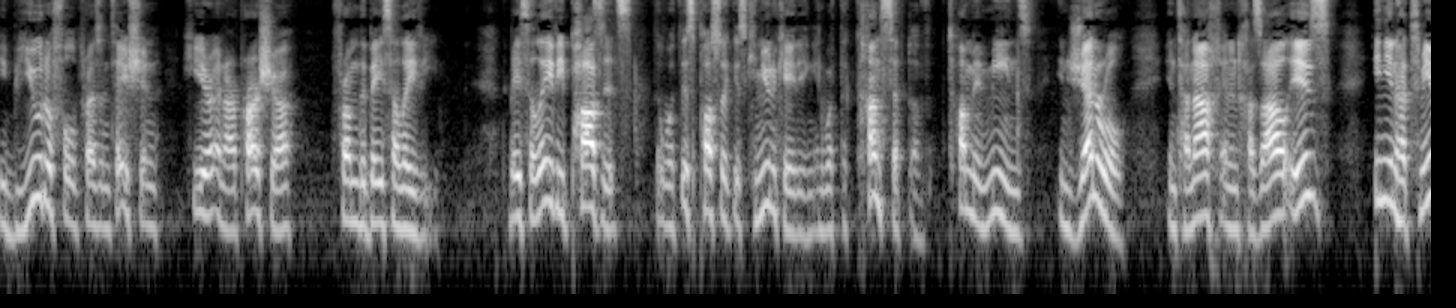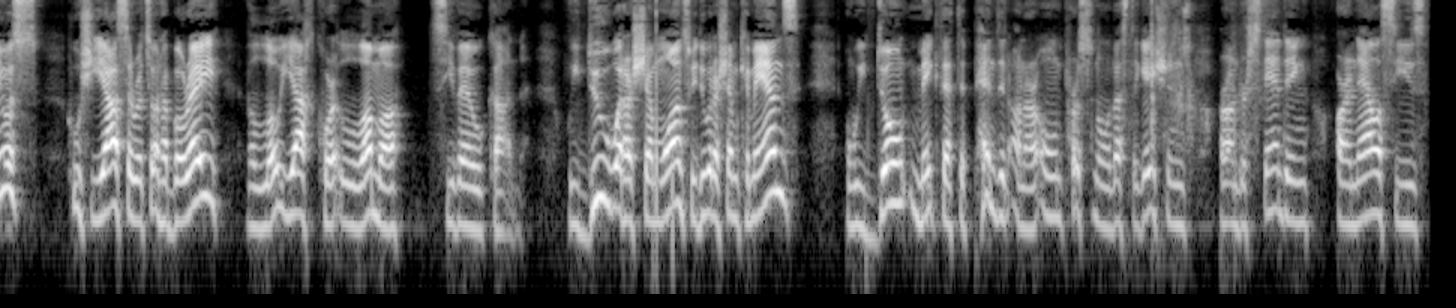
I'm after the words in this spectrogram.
a beautiful presentation here in our Parsha from the Beis Halevi. Beis Halevi posits that what this pasuk is communicating and what the concept of tamim means in general in Tanakh and in Chazal is inyan hatmimus hu shiyasa ratzon haborei v'lo yachkor lama kan. We do what Hashem wants, we do what Hashem commands, and we don't make that dependent on our own personal investigations, our understanding, our analyses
